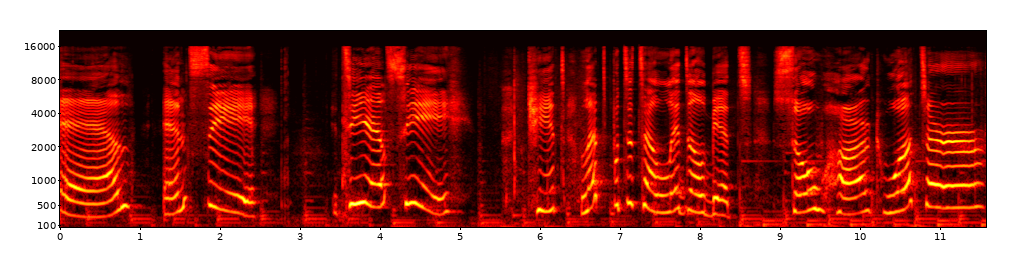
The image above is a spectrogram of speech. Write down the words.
L, and C. TLC. Kid, let's put it a little bit. So hard water.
